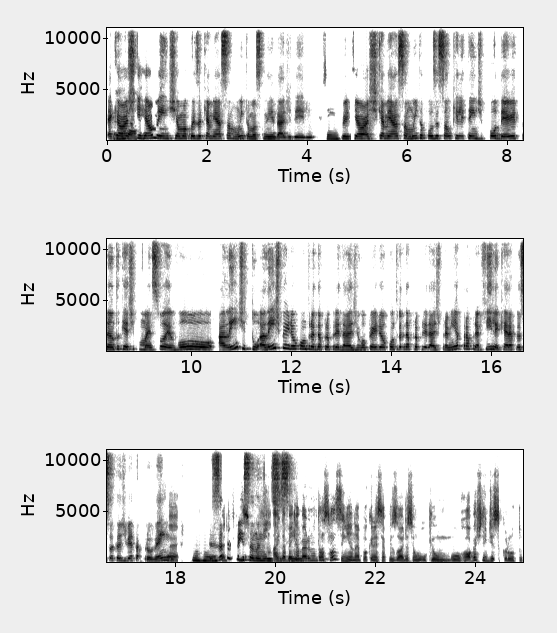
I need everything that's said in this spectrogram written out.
É que é eu acho que realmente é uma coisa que ameaça muito a masculinidade dele. Sim. Porque eu acho que ameaça muito a posição que ele tem de poder, tanto que é tipo, mas pô, eu vou, além de tu, além de perder o controle da propriedade, eu vou perder o controle da propriedade para minha própria filha, que era a pessoa que eu devia estar tá provendo. É. Uhum. Eu tô pensando nisso. Ainda bem que a Mary não tá sozinha, né? Porque nesse episódio, assim, o, o que o, o Robert tem de escroto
